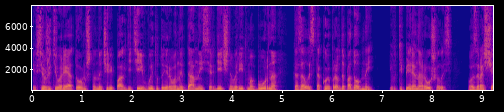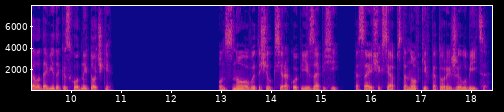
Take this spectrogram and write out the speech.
И все же теория о том, что на черепах детей вытатуированы данные сердечного ритма Бурна, казалась такой правдоподобной, и вот теперь она рушилась, возвращала Давида к исходной точке. Он снова вытащил ксерокопии записей, касающихся обстановки, в которой жил убийца.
